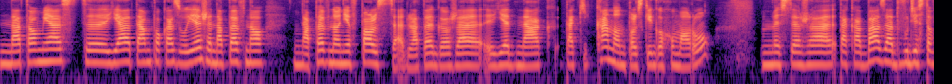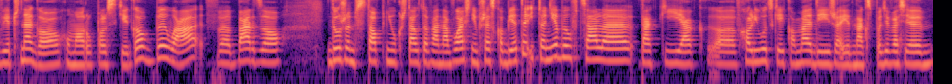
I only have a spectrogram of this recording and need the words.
Natomiast y, ja tam pokazuję, że na pewno na pewno nie w Polsce, dlatego że jednak taki kanon polskiego humoru, myślę, że taka baza dwudziestowiecznego humoru polskiego była w bardzo dużym stopniu kształtowana właśnie przez kobiety i to nie był wcale taki jak e, w hollywoodzkiej komedii, że jednak spodziewa się,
